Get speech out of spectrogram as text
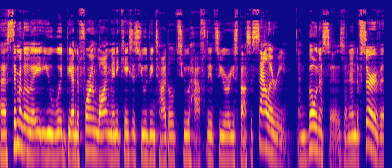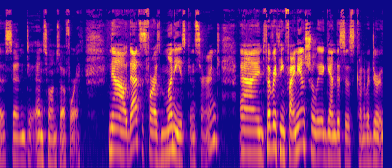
Uh, similarly, you would be under foreign law. In many cases, you would be entitled to half it's your, your spouse's salary and bonuses and end of service and and so on and so forth. Now, that's as far as money is concerned. And so everything financially, again, this is kind of a dir-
